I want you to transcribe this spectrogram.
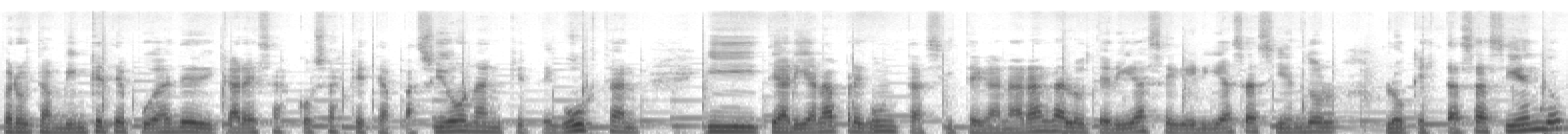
pero también que te puedas dedicar a esas cosas que te apasionan, que te gustan. Y te haría la pregunta, si te ganaras la lotería, ¿seguirías haciendo lo que estás haciendo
